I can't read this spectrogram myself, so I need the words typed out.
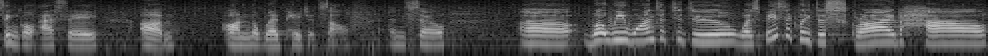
single assay um, on the web page itself. And so uh, what we wanted to do was basically describe how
